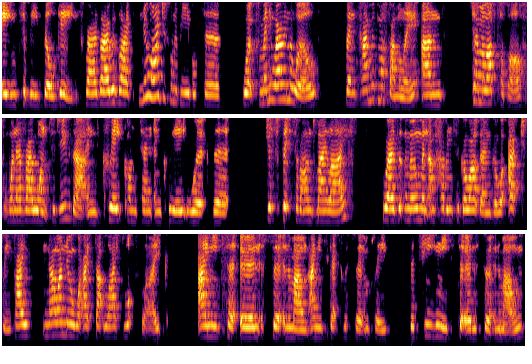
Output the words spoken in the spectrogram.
aim to be Bill Gates. Whereas I was like, no, I just want to be able to work from anywhere in the world, spend time with my family, and turn my laptop off whenever I want to do that and create content and create work that just fits around my life. Whereas at the moment, I'm having to go out there and go, well, actually, if I now I know what I, that life looks like, I need to earn a certain amount. I need to get to a certain place. The team needs to earn a certain amount.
